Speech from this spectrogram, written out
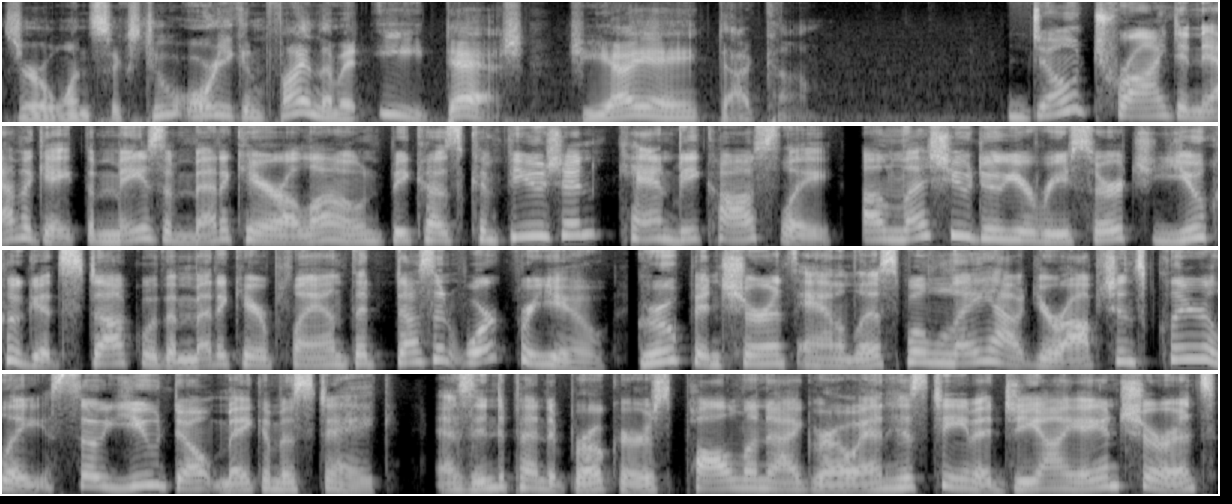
0162 or you can find them at e-gia.com. Don't try to navigate the maze of Medicare alone because confusion can be costly. Unless you do your research, you could get stuck with a Medicare plan that doesn't work for you. Group insurance analysts will lay out your options clearly so you don't make a mistake. As independent brokers, Paul Denigro and his team at GIA Insurance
